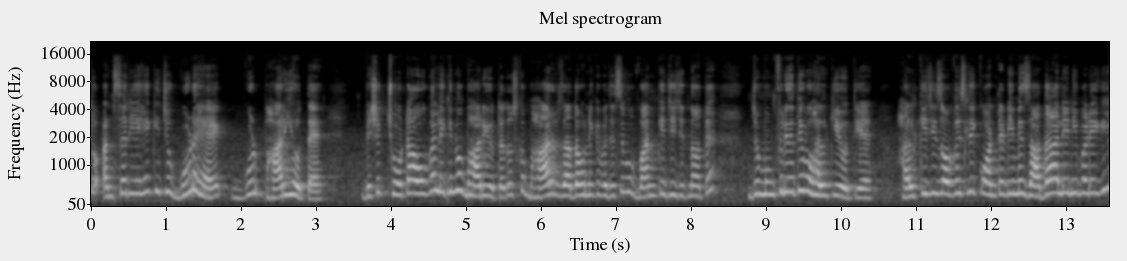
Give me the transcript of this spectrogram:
तो आंसर ये है कि जो गुड़ है, गुड़ भारी होता है। बेशक छोटा होगा, लेकिन वो भारी होता है तो उसका भार ज़्यादा होने की वजह से वो वन के जी जितना होता है जो मूंगफली होती है, वो हल्की होती है। हल्की चीज़ ऑब्वियसली क्वांटिटी में ज़्यादा लेनी पड़ेगी।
